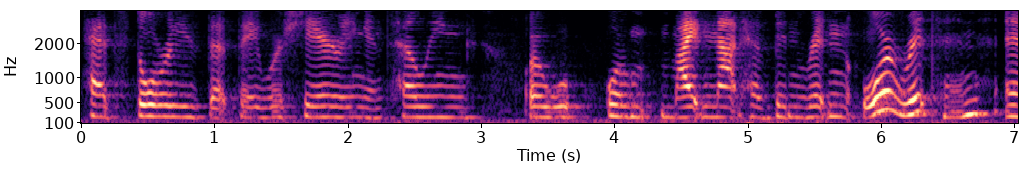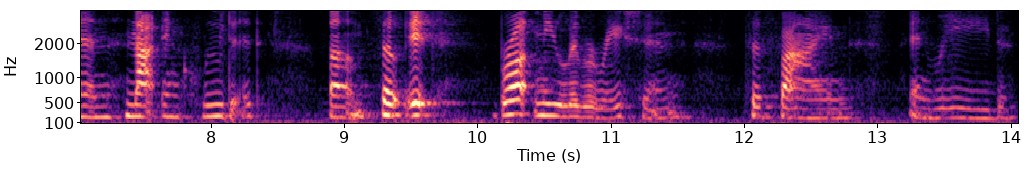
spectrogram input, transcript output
had stories that they were sharing and telling, or, or might not have been written or written and not included? Um, so it brought me liberation to find and read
